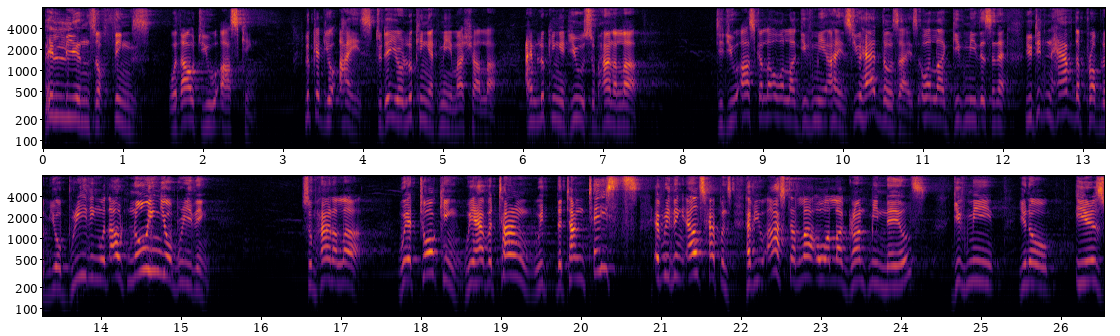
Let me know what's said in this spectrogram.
billions of things without you asking. Look at your eyes. Today you're looking at me, mashallah. I'm looking at you, subhanallah. Did you ask Allah, oh Allah, give me eyes? You had those eyes. Oh Allah, give me this and that. You didn't have the problem. You're breathing without knowing you're breathing. Subhanallah. We're talking. We have a tongue. With the tongue tastes. Everything else happens. Have you asked Allah, oh Allah, grant me nails? Give me, you know, ears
